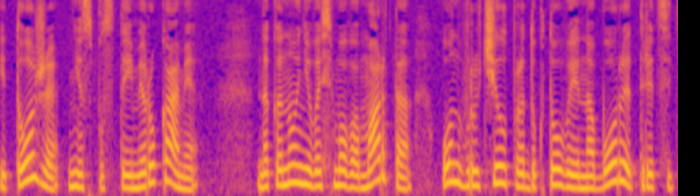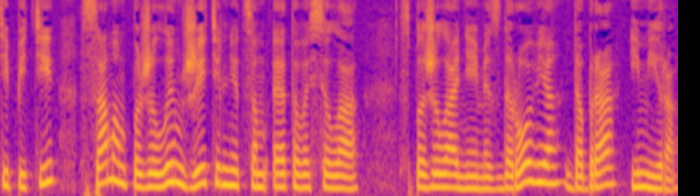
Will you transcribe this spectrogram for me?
И тоже не с пустыми руками. Накануне 8 марта он вручил продуктовые наборы 35 самым пожилым жительницам этого села – с пожеланиями здоровья, добра и мира.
